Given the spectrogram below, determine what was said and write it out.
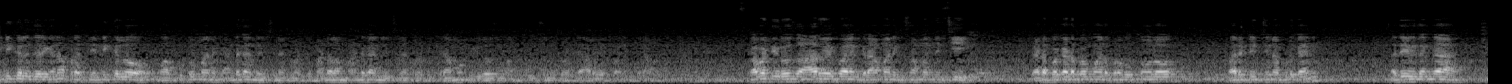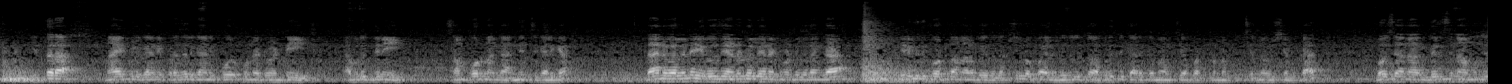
ఎన్నికలు జరిగినా ప్రతి ఎన్నికల్లో మా కుటుంబానికి అండగా నిలిచినటువంటి మండలం అండగా నిలిచినటువంటి గ్రామం ఈరోజు మనం కూర్చున్నటువంటి ఆరువైపాలెం గ్రామం. కాబట్టి ఈరోజు ఆరువైపాలెం గ్రామానికి సంబంధించి గడప గడప మన ప్రభుత్వంలో పర్యటించినప్పుడు కానీ అదేవిధంగా ఇతర నాయకులు కానీ ప్రజలు కానీ కోరుకున్నటువంటి అభివృద్ధిని సంపూర్ణంగా అందించగలిగాం. దానివల్లనే ఈ రోజు ఎన్నడూ లేనటువంటి విధంగా ఎనిమిది కోట్ల నలభై ఐదు లక్షల రూపాయల నిధులతో అభివృద్ధి కార్యక్రమాలు చేపట్టడం చిన్న విషయం కాదు. బహుశా నాకు తెలిసిన ముందు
